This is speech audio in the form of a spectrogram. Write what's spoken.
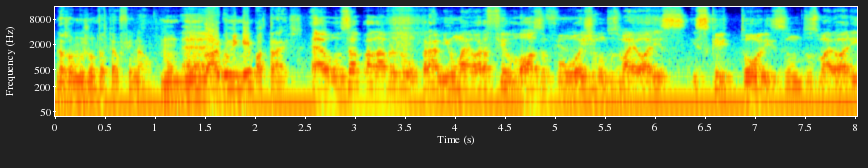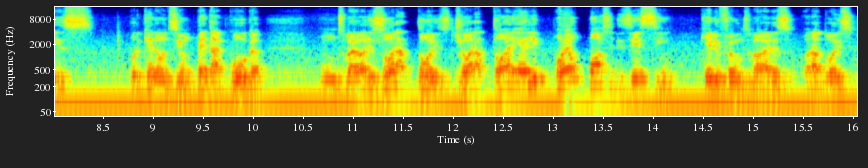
nós vamos junto até o final. Não, é, não largo ninguém para trás. É, usa a palavra do, pra mim, o maior filósofo hoje, um dos maiores escritores, um dos maiores, por que não dizer, um pedagoga, um dos maiores oradores de oratória, ele, ou eu posso dizer sim, que ele foi um dos maiores oradores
